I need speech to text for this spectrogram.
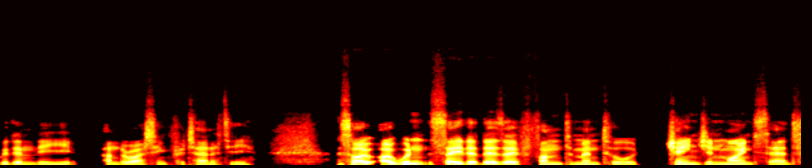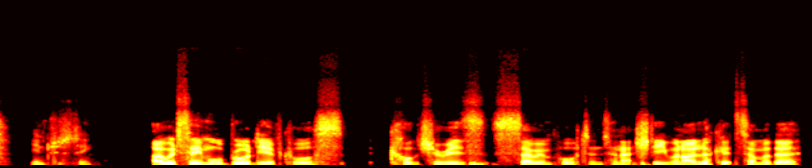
within the underwriting fraternity. So I, I wouldn't say that there's a fundamental change in mindset. Interesting. I would say more broadly, of course, culture is so important. And actually, when I look at some of the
